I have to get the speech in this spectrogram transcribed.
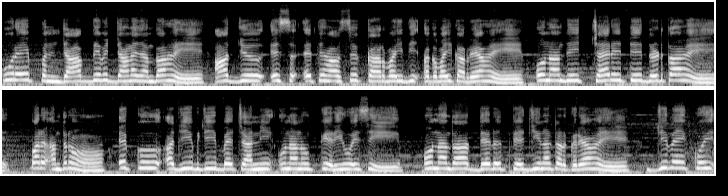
ਪੂਰੇ ਪੰਜਾਬ ਦੇ ਵਿੱਚ ਜਾਣਿਆ ਜਾਂਦਾ ਹੈ, ਅੱਜ ਇਸ ਇਤਿਹਾਸਕ ਕਾਰਵਾਈ ਦੀ ਅਗਵਾਈ ਕਰ ਰਿਹਾ ਹੈ। ਉਹਨਾਂ ਦੇ ਚਿਹਰੇ ਤੇ ਦ੍ਰਿੜਤਾ ਹੈ। ਪਰ ਅੰਦਰੋਂ ਇੱਕ ਅਜੀਬ ਜੀ ਬੇਚੈਨੀ ਉਹਨਾਂ ਨੂੰ ਘੇਰੀ ਹੋਈ ਸੀ। ਉਹਨਾਂ ਦਾ ਦਿਲ ਤੇਜ਼ੀ ਨਾਲ ਧੜਕ ਰਿਹਾ ਹੈ ਜਿਵੇਂ ਕੋਈ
